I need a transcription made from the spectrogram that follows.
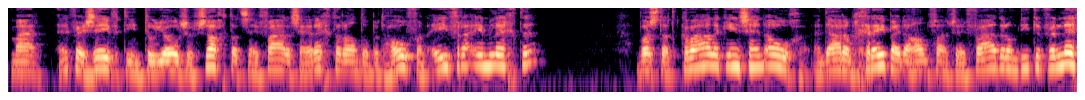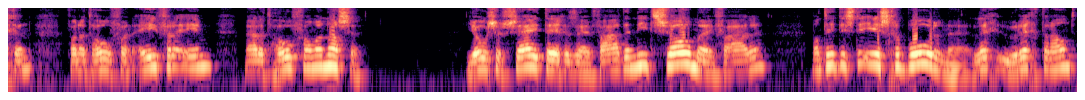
maar hè, vers 17, toen Jozef zag dat zijn vader zijn rechterhand op het hoofd van Ephraim legde, was dat kwalijk in zijn ogen. En daarom greep hij de hand van zijn vader om die te verleggen van het hoofd van Ephraim naar het hoofd van Manasse. Jozef zei tegen zijn vader: Niet zo, mijn vader, want dit is de eerstgeborene. Leg uw rechterhand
